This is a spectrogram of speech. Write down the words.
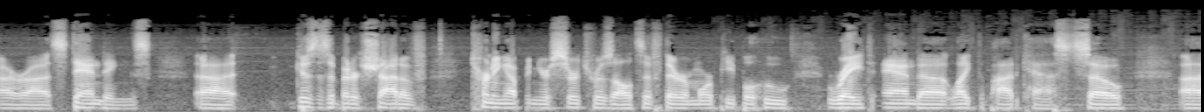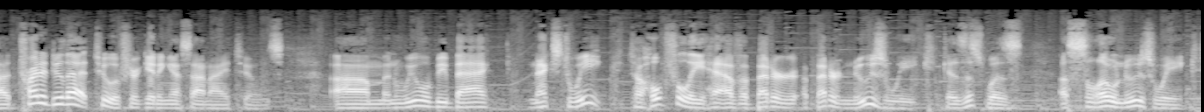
our uh, standings, uh, gives us a better shot of turning up in your search results if there are more people who rate and uh, like the podcast. So uh, try to do that too if you're getting us on iTunes. Um, and we will be back next week to hopefully have a better a better news week because this was a slow news week.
